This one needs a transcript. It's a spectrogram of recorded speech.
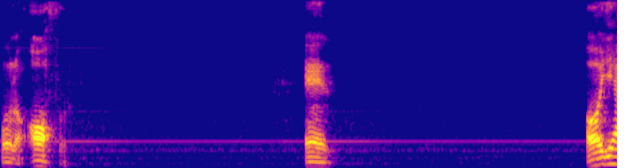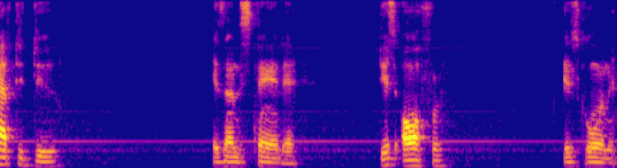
on an offer. And all you have to do is understand that this offer is going to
